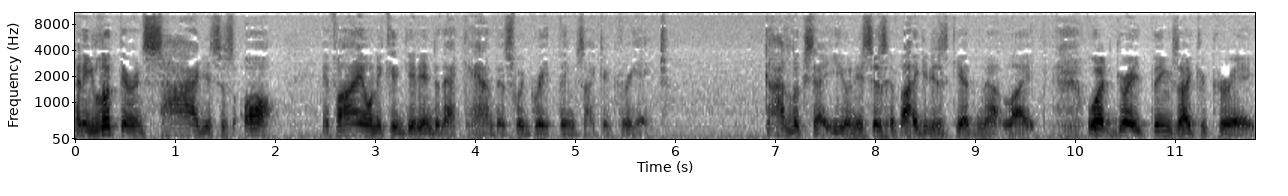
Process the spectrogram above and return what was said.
And he looked there and sighed and says, Oh, if I only could get into that canvas, what great things I could create. God looks at you and he says, If I could just get in that life, what great things I could create.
